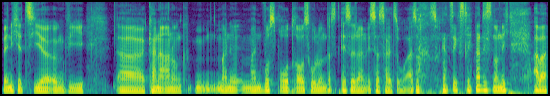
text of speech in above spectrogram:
wenn ich jetzt hier irgendwie, äh, keine Ahnung, meine, mein Wurstbrot raushole und das esse, dann ist das halt so. Also so ganz extrem hatte ich es noch nicht. Aber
